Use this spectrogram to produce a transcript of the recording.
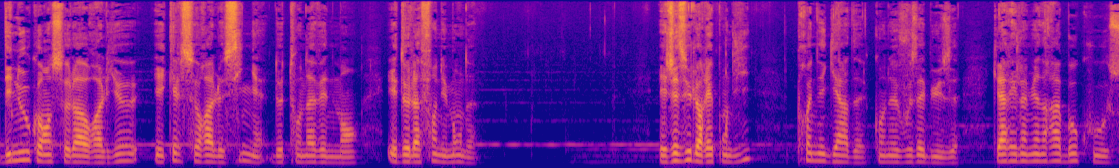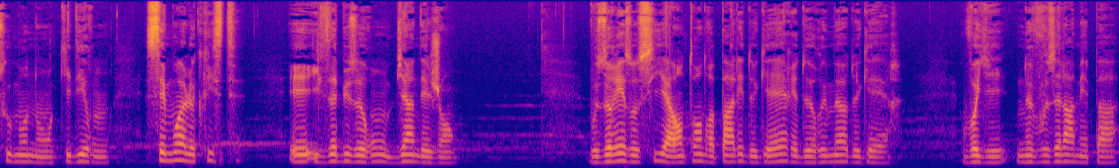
Dis-nous quand cela aura lieu et quel sera le signe de ton avènement et de la fin du monde. Et Jésus leur répondit, Prenez garde qu'on ne vous abuse, car il en viendra beaucoup sous mon nom qui diront, C'est moi le Christ, et ils abuseront bien des gens. Vous aurez aussi à entendre parler de guerre et de rumeurs de guerre. Voyez, ne vous alarmez pas,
